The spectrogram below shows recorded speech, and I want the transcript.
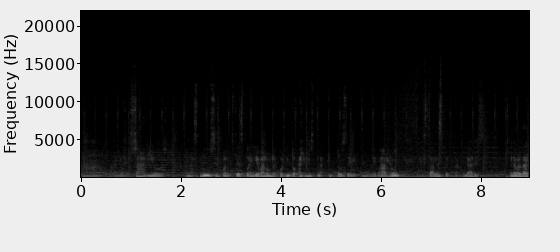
a, los rosarios, a las cruces, para que ustedes puedan llevar un recuerdito. Hay unos platitos de, como de barro que están espectaculares. La verdad,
